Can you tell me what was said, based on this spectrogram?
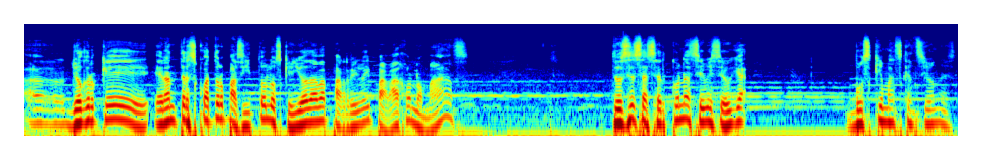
Ah, yo creo que eran tres, cuatro pasitos los que yo daba para arriba y para abajo nomás. Entonces se acercó una y me dice, oiga, busque más canciones.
